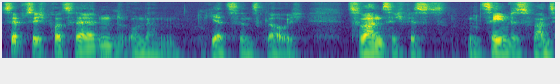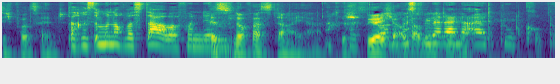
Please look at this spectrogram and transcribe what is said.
70 Prozent und dann jetzt sind es, glaube ich, 20 bis 10 bis 20 Prozent. Ach, ist immer noch was da, aber von dem. Es ist noch was da, ja. Ach, das spüre ich du auch. bist wieder deine alte Blutgruppe.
